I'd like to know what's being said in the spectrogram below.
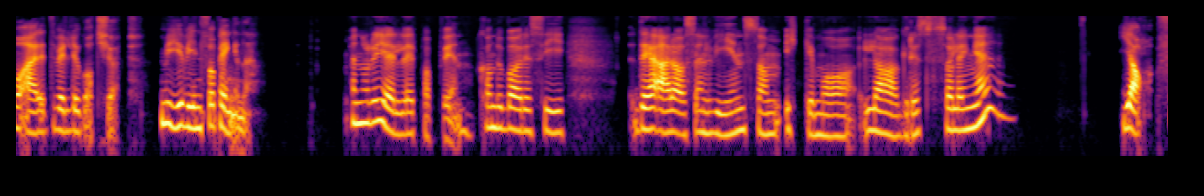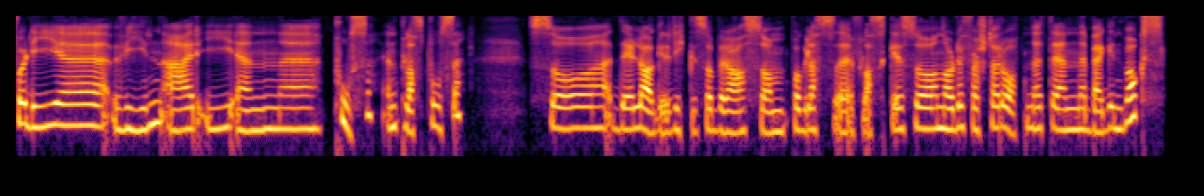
og er et veldig godt kjøp. Mye vin for pengene. Men når det gjelder pappvin, kan du bare si det er altså en vin som ikke må lagres så lenge? Ja, fordi eh, vinen er i en eh, pose, en plastpose. Så det lagrer ikke så bra som på glassflaske, så når du først har åpnet en bag-in-box,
